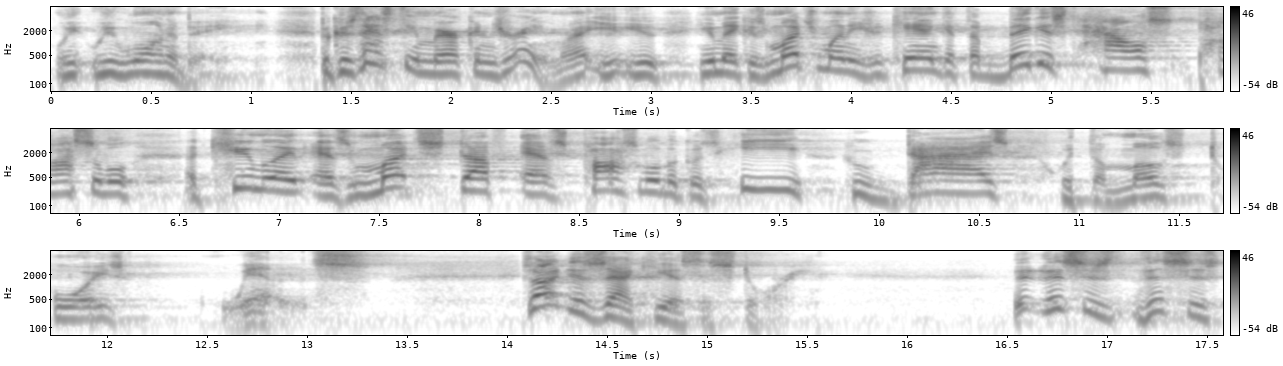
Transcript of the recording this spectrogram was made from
We, we want to be. Because that's the American dream, right? You, you, you make as much money as you can, get the biggest house possible, accumulate as much stuff as possible because he who dies with the most toys wins. It's not just Zacchaeus' story. This is, this is,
